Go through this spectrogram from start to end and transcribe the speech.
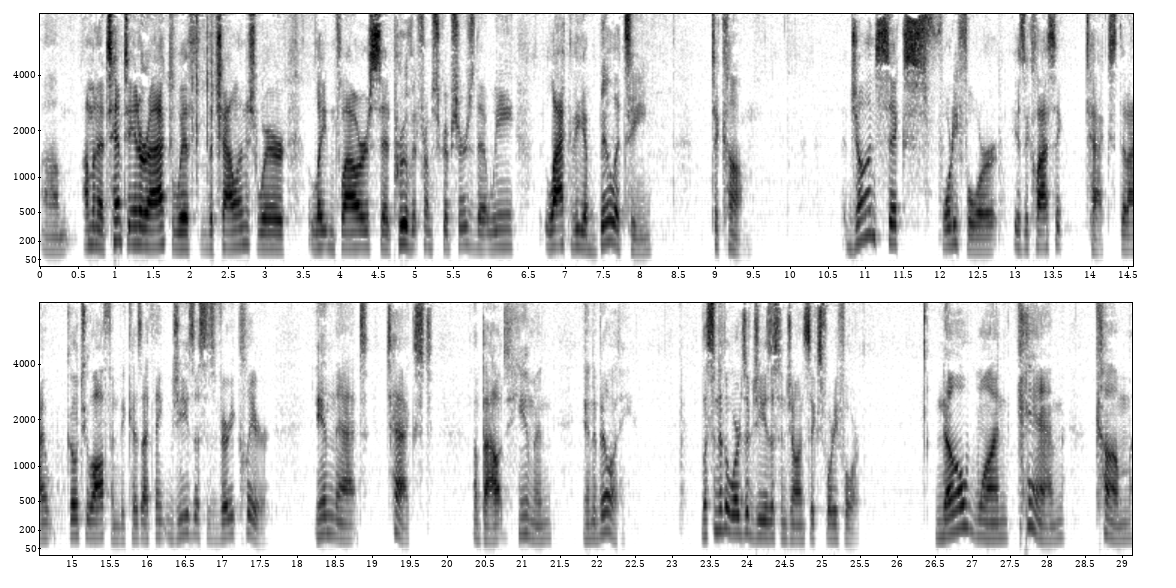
Um, I'm going to attempt to interact with the challenge where Leighton Flowers said, prove it from scriptures that we lack the ability to come. John 6 44 is a classic text that I go to often because I think Jesus is very clear in that text about human inability. Listen to the words of Jesus in John 6:44. No one can come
